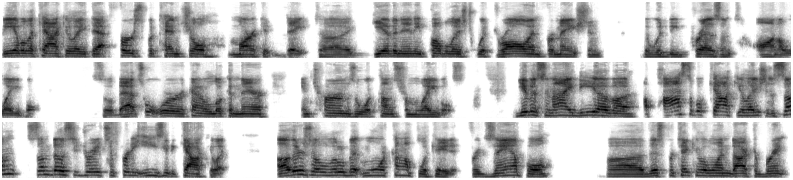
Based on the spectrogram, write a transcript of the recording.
be able to calculate that first potential market date, uh, given any published withdrawal information that would be present on a label. So that's what we're kind of looking there in terms of what comes from labels. Give us an idea of a, a possible calculation. Some, some dosage rates are pretty easy to calculate. Others are a little bit more complicated. For example, uh, this particular one Dr. Brink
